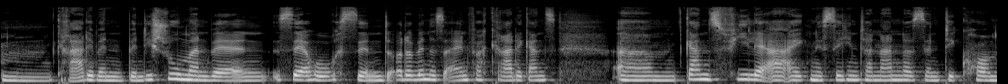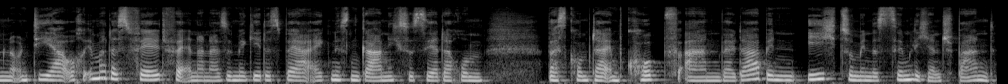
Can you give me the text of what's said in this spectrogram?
gerade wenn, wenn die Schumann-Wellen sehr hoch sind oder wenn es einfach gerade ganz, ähm, ganz viele Ereignisse hintereinander sind, die kommen und die ja auch immer das Feld verändern. Also mir geht es bei Ereignissen gar nicht so sehr darum, was kommt da im Kopf an, weil da bin ich zumindest ziemlich entspannt.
